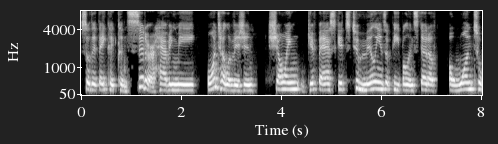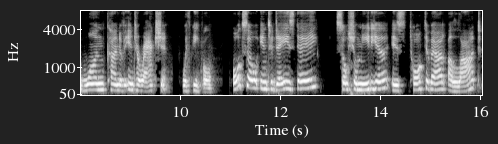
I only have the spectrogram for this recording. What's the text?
so that they could consider having me on television showing gift baskets to millions of people instead of a one to one kind of interaction with people. Also, in today's day, social media is talked about a lot,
